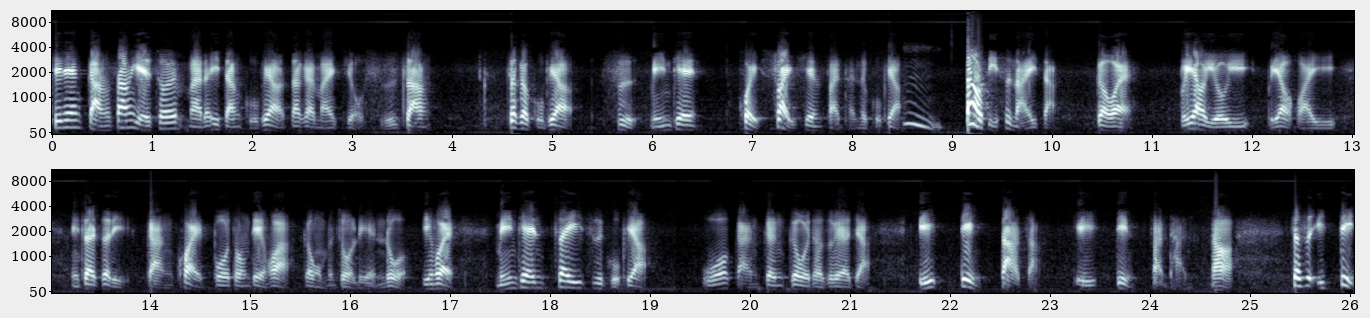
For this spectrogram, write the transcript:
今天港商野村买了一档股票，大概买九十张，这个股票是明天会率先反弹的股票。嗯，到底是哪一档？各位不要犹豫，不要怀疑，你在这里赶快拨通电话跟我们做联络，因为明天这一只股票，我敢跟各位投资者讲，一定大涨，一定反弹啊！这是一定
